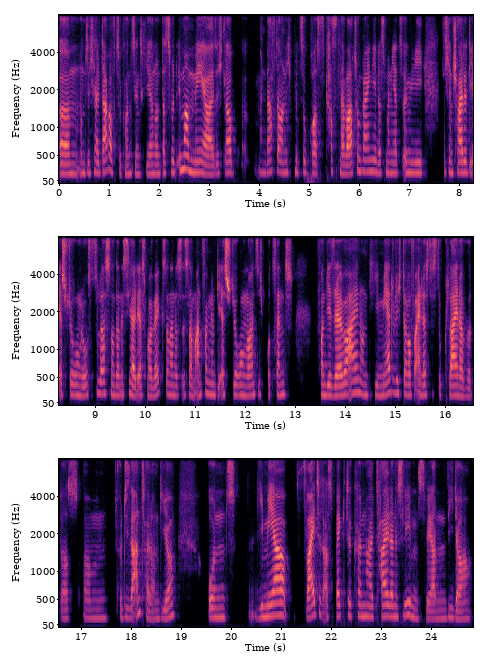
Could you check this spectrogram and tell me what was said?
ähm, und sich halt darauf zu konzentrieren. Und das wird immer mehr. Also ich glaube, man darf da auch nicht mit so krassen Erwartungen reingehen, dass man jetzt irgendwie sich entscheidet, die Essstörung loszulassen und dann ist sie halt erstmal weg, sondern das ist am Anfang nimmt die Essstörung 90 Prozent von dir selber ein und je mehr du dich darauf einlässt, desto kleiner wird das, ähm, wird dieser Anteil an dir. Und je mehr weitere Aspekte können halt Teil deines Lebens werden wieder.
